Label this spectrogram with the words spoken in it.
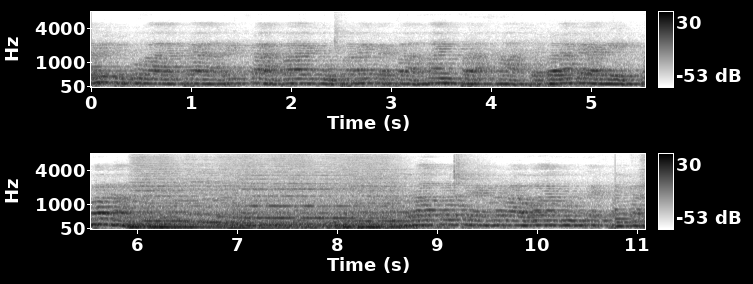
ริกวาการิกาบายุพระกตาไม่ประมาทจะประกระเด็กข้นารับระแสราวากุจะไปกัน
